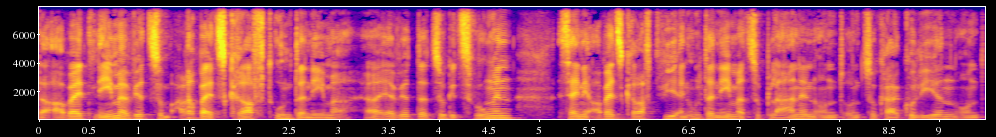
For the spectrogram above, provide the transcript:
der Arbeitnehmer wird zum Arbeitskraftunternehmer. Ja, er wird dazu gezwungen, seine Arbeitskraft wie ein Unternehmer zu planen und, und zu kalkulieren und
